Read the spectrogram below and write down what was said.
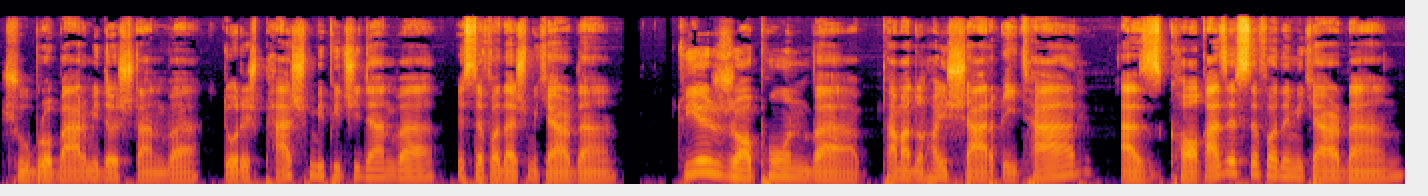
چوب رو بر می داشتن و دورش پشم میپیچیدن و استفادهش می‌کردن. توی ژاپن و تمدنهای شرقی تر از کاغذ استفاده می‌کردن.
